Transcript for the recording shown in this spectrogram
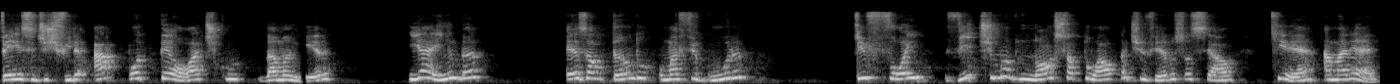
vem esse desfile apoteótico da Mangueira e ainda exaltando uma figura que foi vítima do nosso atual cativeiro social, que é a Marielle.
